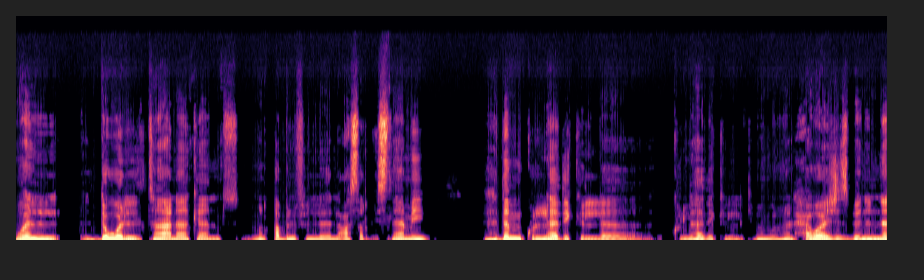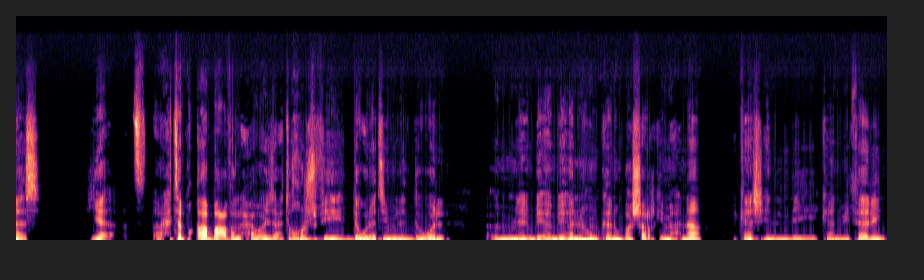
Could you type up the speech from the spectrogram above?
والدول تاعنا كانت من قبل في العصر الإسلامي هدم كل هذيك كل هذيك كما نقول هنا الحواجز بين الناس. هي راح تبقى بعض الحواجز راح تخرج في دولة من الدول بأنهم كانوا بشر كما إحنا ما كانش اللي كان مثالي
